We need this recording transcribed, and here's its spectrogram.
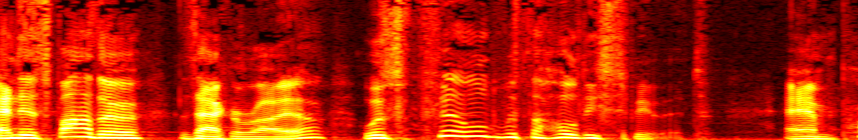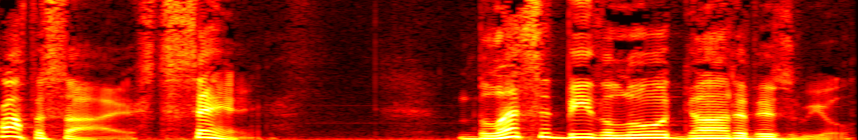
And his father, Zechariah, was filled with the Holy Spirit and prophesied, saying, Blessed be the Lord God of Israel,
